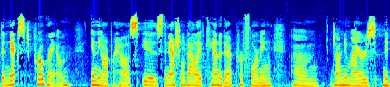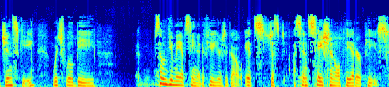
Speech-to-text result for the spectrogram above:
the next program in the Opera House is the National Ballet of Canada performing um, John Neumeier's Nijinsky, which will be. Some of you may have seen it a few years ago. It's just a sensational theater piece.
